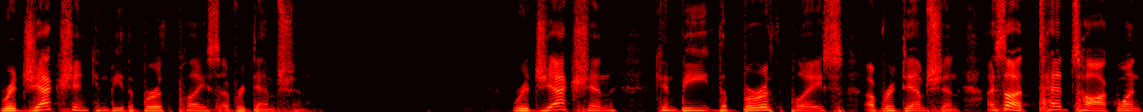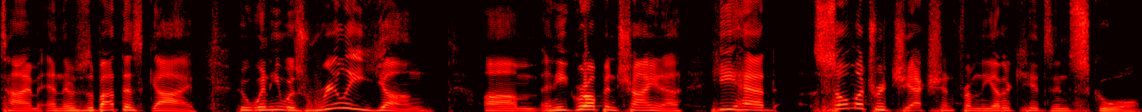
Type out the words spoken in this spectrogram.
rejection can be the birthplace of redemption rejection can be the birthplace of redemption. I saw a TED talk one time, and there was about this guy who, when he was really young, um, and he grew up in China, he had so much rejection from the other kids in school.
